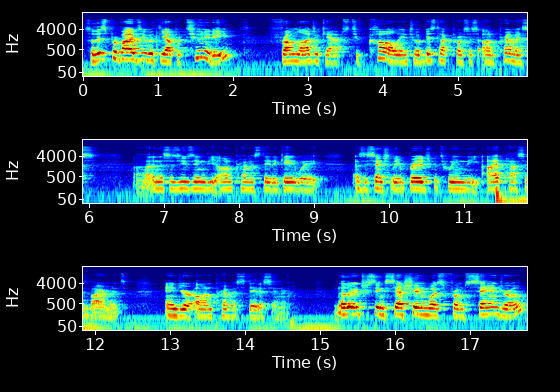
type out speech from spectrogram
So this provides you with the opportunity from Logic Apps to call into a BizTalk process on-premise uh, and this is using the on-premise data gateway as essentially a bridge between the iPaaS environment and your on-premise data center. Another interesting session was from Sandro,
